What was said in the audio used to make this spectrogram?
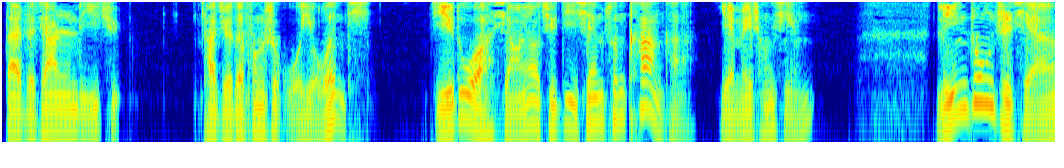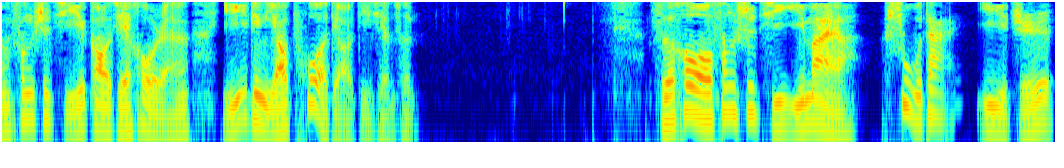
带着家人离去。他觉得风师谷有问题，几度啊想要去地仙村看看。也没成行。临终之前，风师奇告诫后人一定要破掉地仙村。此后，风师奇一脉啊，数代一直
